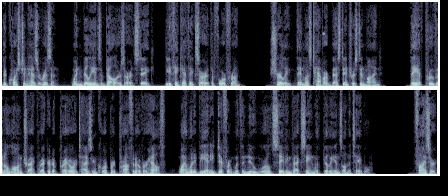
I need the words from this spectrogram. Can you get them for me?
The question has arisen, when billions of dollars are at stake, do you think ethics are at the forefront? Surely, they must have our best interest in mind? They have proven a long track record of prioritizing corporate profit over health, why would it be any different with a new world-saving vaccine with billions on the table? Pfizer,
